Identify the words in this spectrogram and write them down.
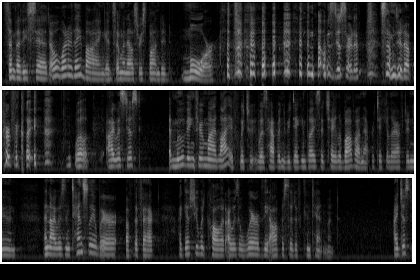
somebody said, Oh, what are they buying? And someone else responded, More. and that was just sort of summed it up perfectly. Well, I was just moving through my life, which was happened to be taking place at Chela Bava on that particular afternoon. And I was intensely aware of the fact, I guess you would call it, I was aware of the opposite of contentment. I just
